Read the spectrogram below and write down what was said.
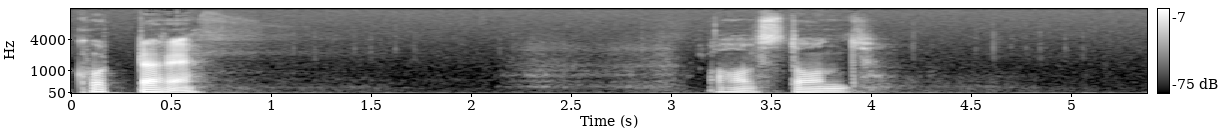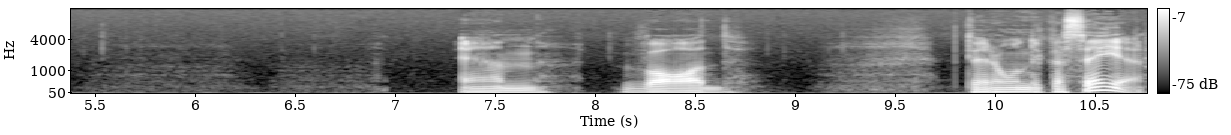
kortare avstånd än vad Veronica säger.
